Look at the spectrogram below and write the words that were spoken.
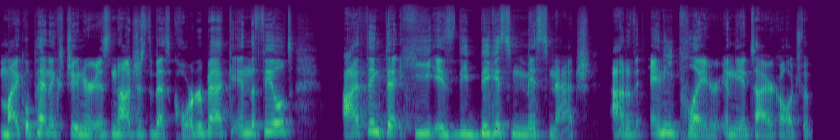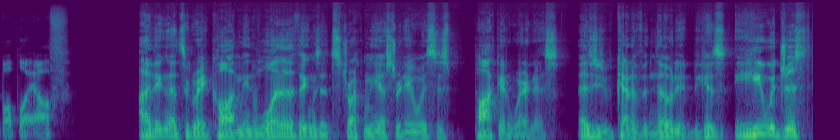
Michael Penix Jr. is not just the best quarterback in the field. I think that he is the biggest mismatch out of any player in the entire college football playoff. I think that's a great call. I mean, one of the things that struck me yesterday was his pocket awareness, as you kind of noted, because he would just,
